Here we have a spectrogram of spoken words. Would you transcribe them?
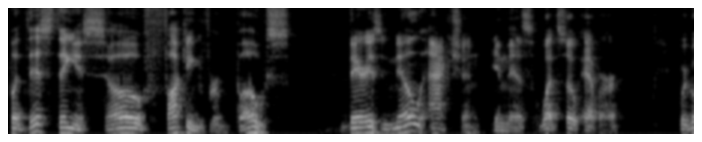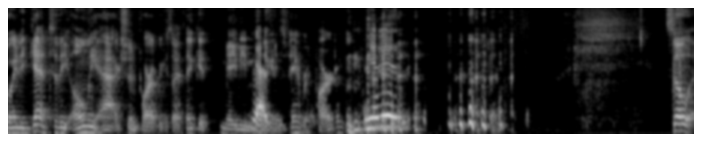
But this thing is so fucking verbose. There is no action in this whatsoever. We're going to get to the only action part because I think it may be Yes. Megan's favorite part. It is. So uh,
